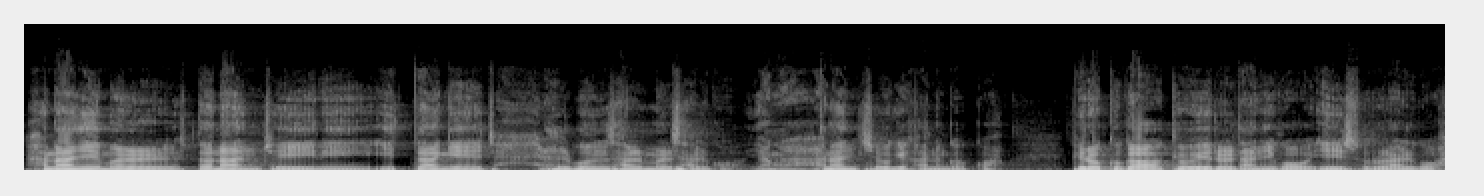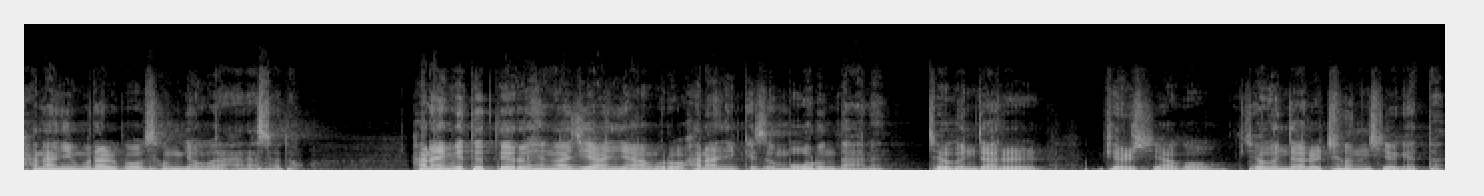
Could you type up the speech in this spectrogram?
하나님을 떠난 죄인이 이 땅에 짧은 삶을 살고 영원한 지옥에 가는 것과 비록 그가 교회를 다니고 예수를 알고 하나님을 알고 성령을 알았어도 하나님의 뜻대로 행하지 아니함으로 하나님께서 모른다 하는 적은 자를 멸시하고 적은 자를 천시 여겼던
